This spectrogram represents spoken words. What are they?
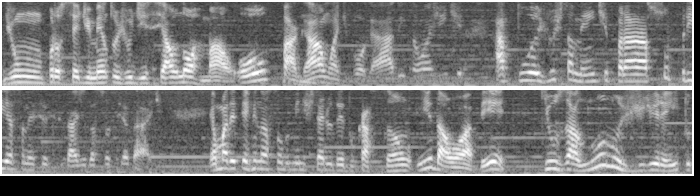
de um procedimento judicial normal, ou pagar um advogado. Então a gente atua justamente para suprir essa necessidade da sociedade. É uma determinação do Ministério da Educação e da OAB que os alunos de direito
